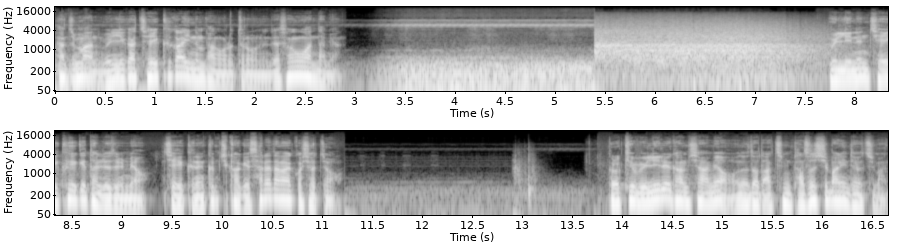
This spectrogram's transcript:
하지만 윌리가 제이크가 있는 방으로 들어오는데 성공한다면 윌리는 제이크에게 달려들며 제이크는 끔찍하게 살해당할 것이었죠. 그렇게 윌리를 감시하며 어느덧 아침 5시 반이 되었지만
